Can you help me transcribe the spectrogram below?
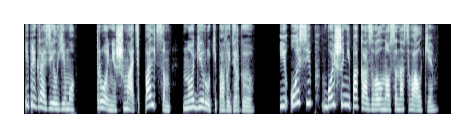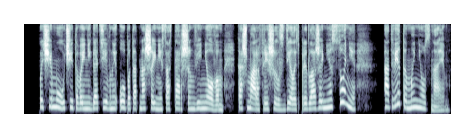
и пригрозил ему «Тронешь мать пальцем, ноги руки повыдергаю». И Осип больше не показывал носа на свалке. Почему, учитывая негативный опыт отношений со старшим Веневым, Кошмаров решил сделать предложение Соне, ответа мы не узнаем.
